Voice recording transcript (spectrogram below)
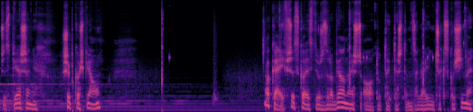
Przyspieszę, niech szybko śpią. Ok, wszystko jest już zrobione. Jeszcze, o, tutaj też ten zagajniczek skosimy.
